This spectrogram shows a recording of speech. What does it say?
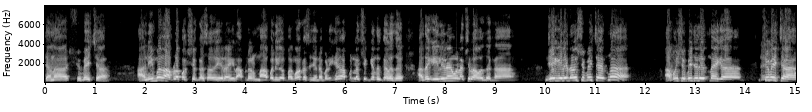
त्यांना शुभेच्छा. आणि मग आपला पक्ष कसा हे राहील? आपल्याला महापालिका भगवा कसं झेंडा पडेल हे आपण लक्ष केंद्रित करायचं. आता गेलेल्यावर लक्ष लावायचं का? जे गेले त्यांना शुभेच्छा आहेत ना. आपण शुभेच्छा देत नाही का? शुभेच्छा.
